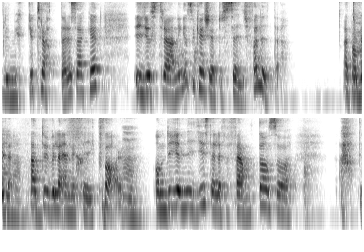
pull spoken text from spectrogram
bli mycket tröttare säkert. I just träningen så kanske det är att du safear lite. Att du, vill, att du vill ha energi kvar. Mm. Om du gör 9 istället för 15 så ah,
